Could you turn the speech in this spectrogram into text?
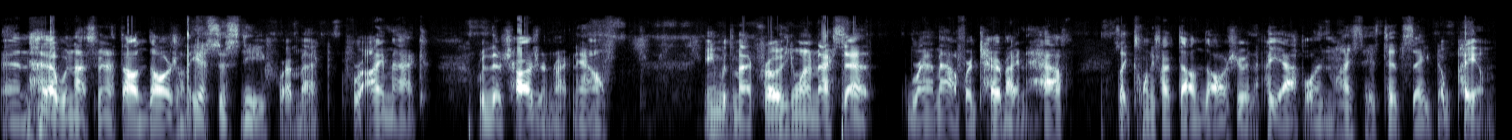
And I would not spend a thousand dollars on the SSD for a Mac for iMac, where they're charging right now. Even with the Mac Pro, if you want to max that RAM out for a terabyte and a half, it's like $25,000 a year to pay Apple. And my tips say, don't pay them.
